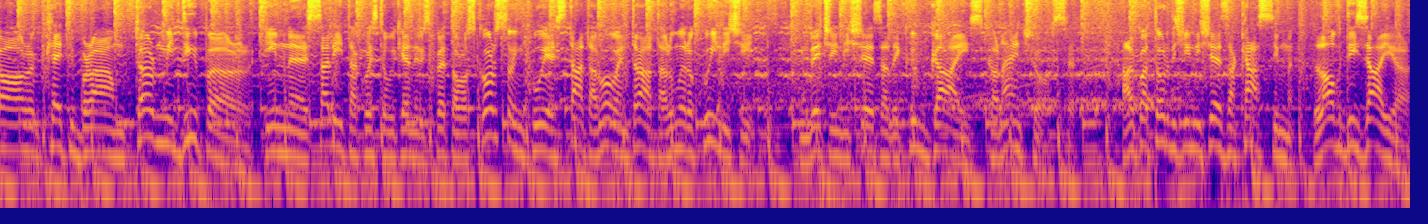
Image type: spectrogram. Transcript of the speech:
Orr, Katie Brown, Turn Me Deeper in salita questo weekend rispetto allo scorso in cui è stata nuova entrata numero 15 invece in discesa The Club Guys con Anchors al 14 in discesa Cassim Love Desire.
